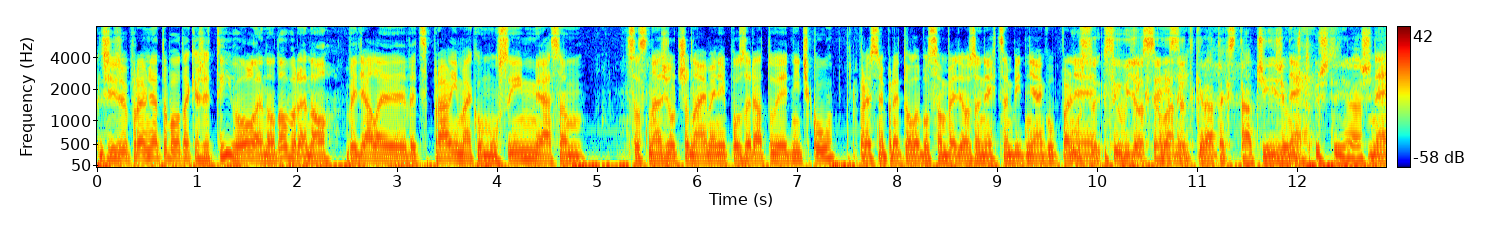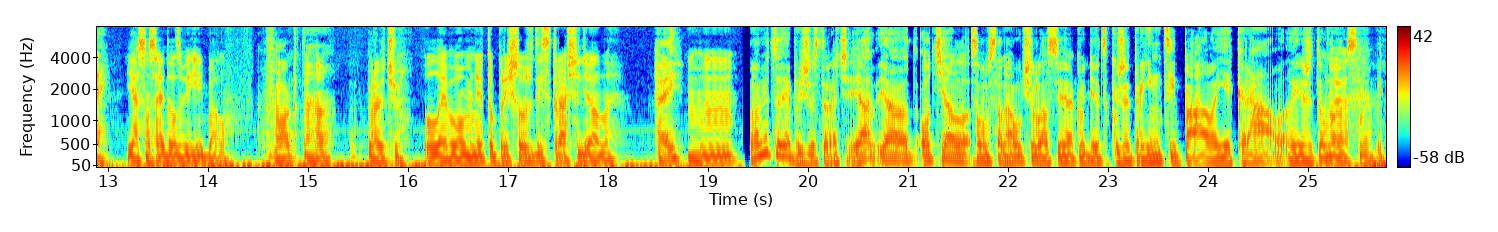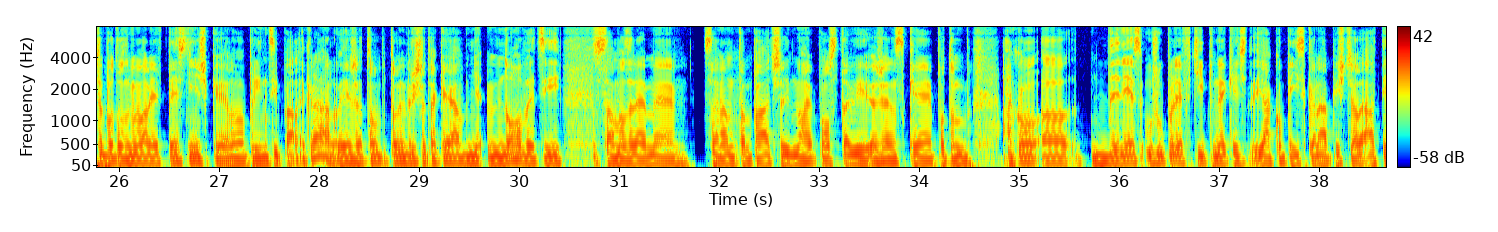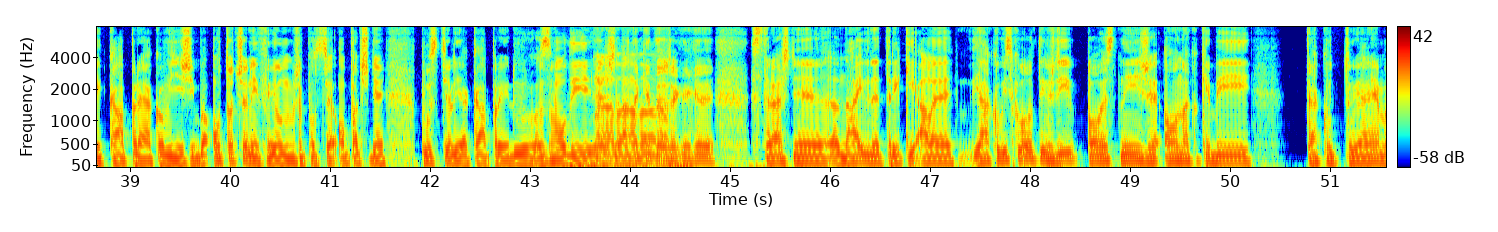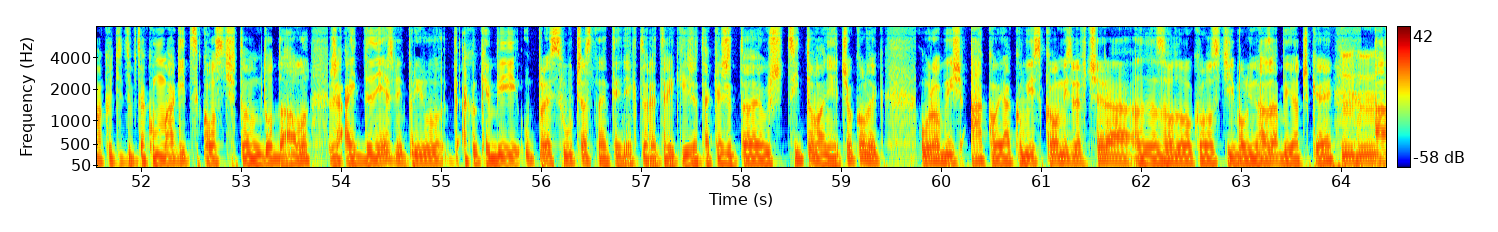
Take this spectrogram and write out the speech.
čiže pre mňa to bolo také, že ty vole, no dobre, no, veď ale veď spravím ako musím, ja som sa snažil čo najmenej pozerať tú jedničku, presne preto, lebo som vedel, že nechcem byť nejak úplne Už si, uvidel fixovaný. 70 krát, tak stačí, že Ne. už, to, už to nedáš. Ne, ja som sa aj dosť vyhýbal. Fakt? Aha. Prečo? Lebo mne to prišlo vždy strašidelné. Hej? Mhm. No mne to neprišlo stračiť. Ja, ja odtiaľ som sa naučil vlastne ako decko, že principál je král. Vieš, že to No má, jasné. My to potom sme mali aj v pesničke, lebo principál je král. Vieš, a to, to mi prišlo také a mne, mnoho vecí. Samozrejme sa nám tam páčili mnohé postavy ženské. Potom ako uh, dnes už úplne vtipné, keď ako píska na pištole a tie kapre, ako vidíš, iba otočený film, že podstate opačne pustili a kapre idú z vody. Vieš, Áno, a áno, takéto, že také strašne naivné triky, ale Jakubisko bol tým vždy povestný, že on ako keby takú, tu, ja neviem, ako ti to, takú magickosť v tom dodal, že aj dnes mi prídu ako keby úplne súčasné tie niektoré triky, že také, že to je už citovanie, čokoľvek urobíš ako Jakubisko, my sme včera z hodou okolností boli na zabíjačke mm-hmm. a, a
